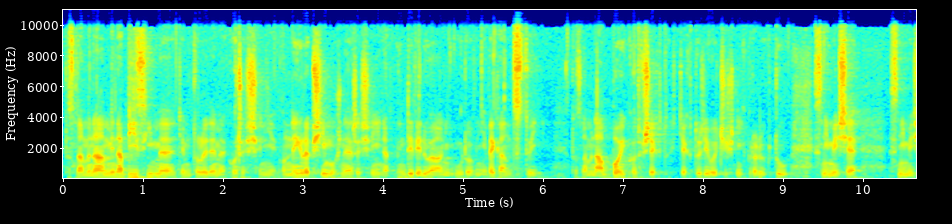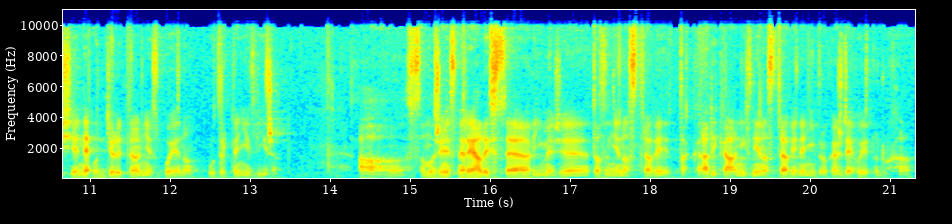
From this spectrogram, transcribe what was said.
To znamená, my nabízíme těmto lidem jako řešení, jako nejlepší možné řešení na individuální úrovni veganství. To znamená bojkot všech těchto živočišných produktů, s nimiž je, s nimiž je neoddělitelně spojeno utrpení zvířat. A samozřejmě jsme realisté a víme, že ta změna stravy, tak radikální změna stravy není pro každého jednoduchá.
